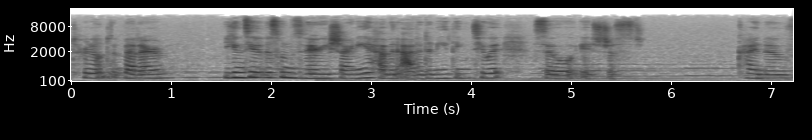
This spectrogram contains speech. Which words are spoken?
turn out better. You can see that this one's very shiny. I haven't added anything to it, so it's just kind of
